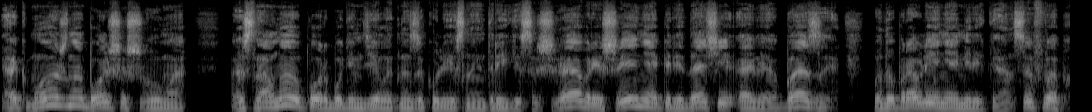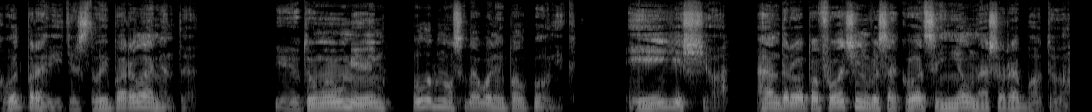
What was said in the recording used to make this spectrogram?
как можно больше шума. Основной упор будем делать на закулисные интриги США в решении о передаче авиабазы под управление американцев в обход правительства и парламента. «И это мы умеем», — улыбнулся довольный полковник. «И еще. Андропов очень высоко оценил нашу работу.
